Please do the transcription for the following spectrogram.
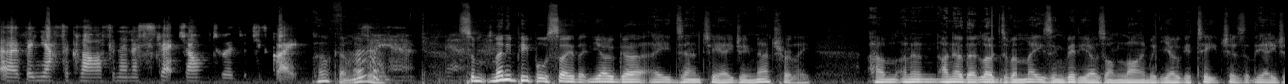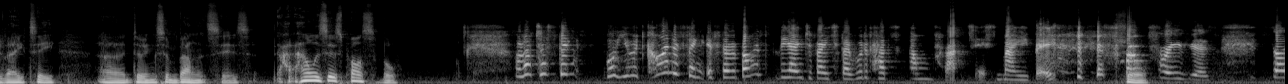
uh, vinyasa class and then a stretch afterwards, which is great. Okay, lovely. Yeah. yeah. So many people say that yoga aids anti-aging naturally. Um, and I know there are loads of amazing videos online with yoga teachers at the age of 80 uh, doing some balances. How is this possible? Well, I just think. Well, you would kind of think if they're about the age of 80, they would have had some practice, maybe, from Sure. previous. So,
